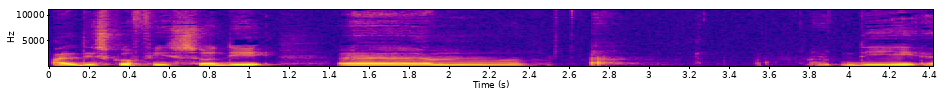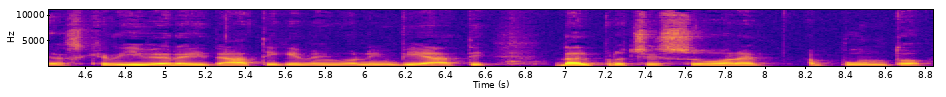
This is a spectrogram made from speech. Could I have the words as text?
al disco fisso di, um, di scrivere i dati che vengono inviati dal processore appunto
